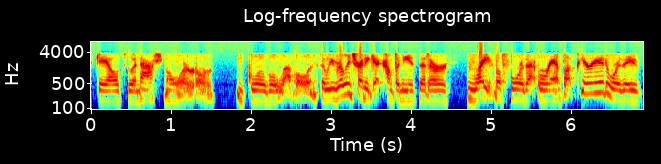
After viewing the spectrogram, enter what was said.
scale to a national or, or global level. And so we really try to get companies that are right before that ramp up period where they've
